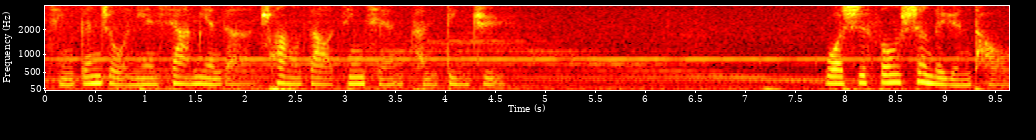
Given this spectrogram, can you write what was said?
请跟着我念下面的创造金钱肯定句：我是丰盛的源头，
